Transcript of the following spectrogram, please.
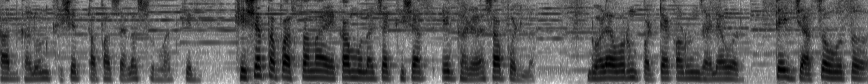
हात घालून खिशेत तपासायला सुरुवात केली. खिशा तपासताना एका मुलाच्या खिशात एक घड्याळ सापडलं. डोळ्यावरून पट्ट्या काढून झाल्यावर ते ज्याचं होतं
